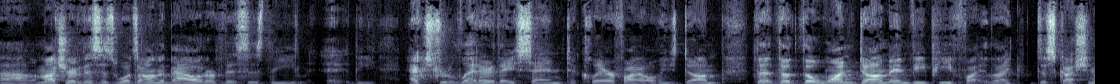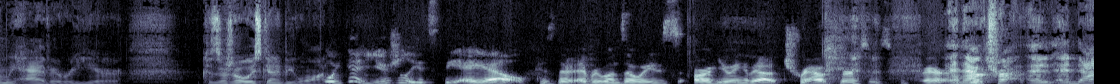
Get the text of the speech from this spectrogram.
Uh, I'm not sure if this is what's on the ballot or if this is the the extra letter they send to clarify all these dumb the the, the one dumb MVP fight, like discussion we have every year because there's always going to be one. Well, yeah, usually it's the AL because everyone's always arguing about Trout versus Cabrera. and now which- Trout, and, and now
